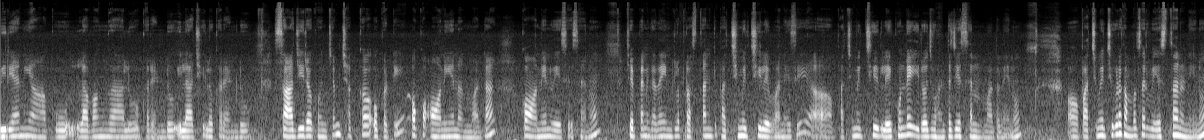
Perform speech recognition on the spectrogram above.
బిర్యానీ ఆకు లవంగాలు ఒక రెండు ఇలాచీలు ఒక రెండు సాజీరా కొంచెం చెక్క ఒకటి ఒక ఆనియన్ అనమాట ఒక ఆనియన్ వేసేసాను. చెప్పాను కదా ఇంట్లో ప్రస్తుతానికి పచ్చిమిర్చి లేవు అనేసి పచ్చిమిర్చి లేకుండే ఈరోజు వంట చేశాను అనమాట నేను. పచ్చిమిర్చి కూడా కంపల్సరీ వేస్తాను నేను.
